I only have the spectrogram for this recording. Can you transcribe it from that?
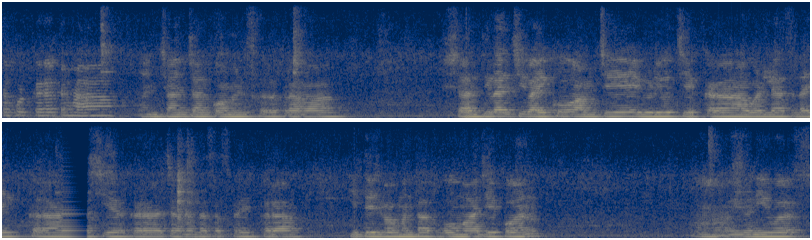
सपोर्ट करत राहा. आणि छान छान कॉमेंट्स करत राहा. शांतीलालची बायको आमचे व्हिडिओ चेक करा. आवडल्यास लाईक करा शेअर करा. चॅनलला सबस्क्राईब करा. हितेश भाऊ म्हणतात हो माझे पण. युनिवर्स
